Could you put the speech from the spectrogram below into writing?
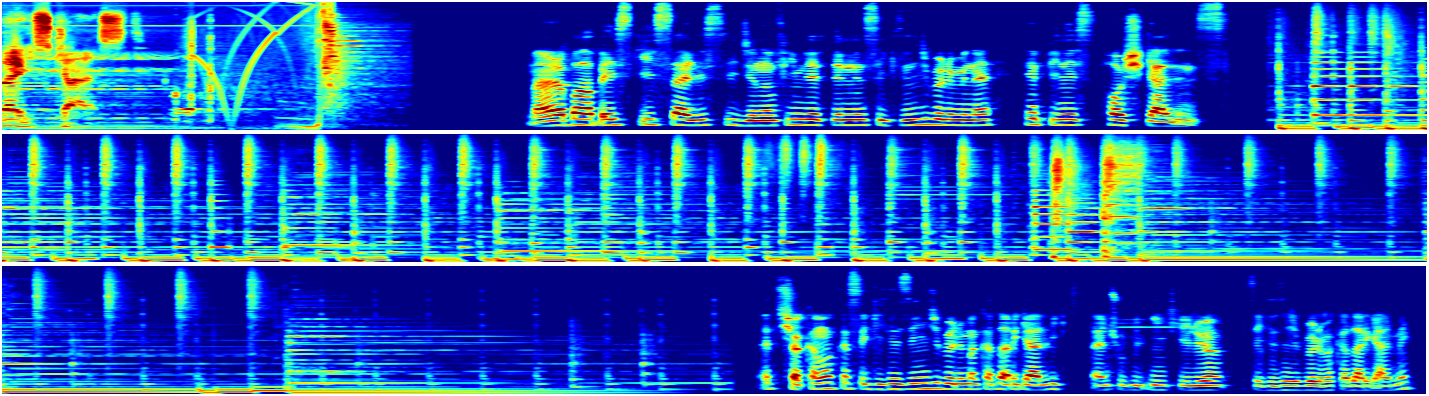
Basecast. Merhaba Beski serlisi Canım Film Defteri'nin 8. bölümüne hepiniz hoş geldiniz. Şaka maka 8. bölüme kadar geldik. Cidden çok ilginç geliyor 8. bölüme kadar gelmek.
